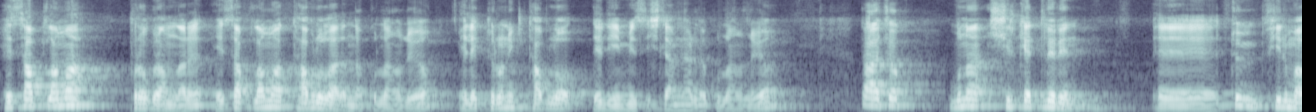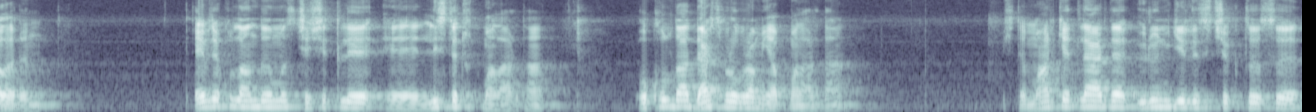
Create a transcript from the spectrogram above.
hesaplama programları, hesaplama tablolarında kullanılıyor. Elektronik tablo dediğimiz işlemlerde kullanılıyor. Daha çok buna şirketlerin, e, tüm firmaların, evde kullandığımız çeşitli e, liste tutmalarda, okulda ders programı yapmalarda, işte marketlerde ürün girdisi çıktısı,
